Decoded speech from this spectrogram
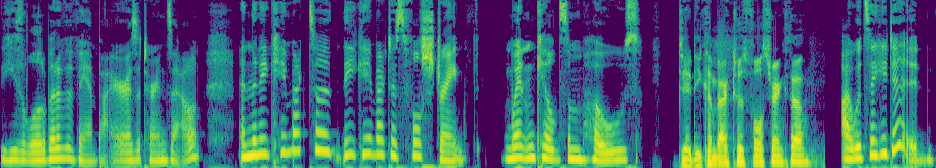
he's a little bit of a vampire as it turns out and then he came back to he came back to his full strength went and killed some hoes Did he come back to his full strength though? i would say he did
